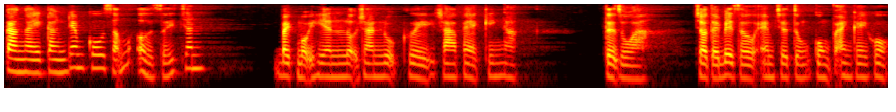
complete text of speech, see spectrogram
càng ngày càng đem cô dẫm ở dưới chân. Bạch Mội Hiền lộ ra nụ cười ra vẻ kinh ngạc. Tự dù à, cho tới bây giờ em chưa từng cùng với anh gây gỗ.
